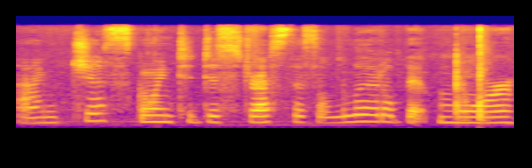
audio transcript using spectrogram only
I'm just going to distress this a little bit more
